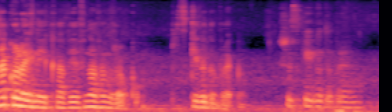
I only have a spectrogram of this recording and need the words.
na kolejnej kawie w nowym roku. Wszystkiego dobrego. Wszystkiego dobrego.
